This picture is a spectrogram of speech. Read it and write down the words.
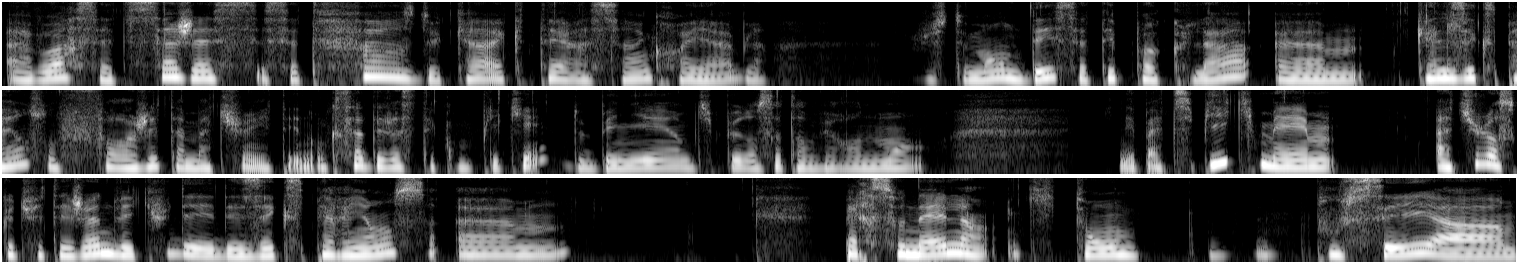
avoir cette sagesse et cette force de caractère assez incroyable, justement, dès cette époque-là? Euh, Quelles expériences ont forgé ta maturité? Donc ça, déjà, c'était compliqué de baigner un petit peu dans cet environnement qui n'est pas typique, mais hum, as-tu, lorsque tu étais jeune, vécu des, expériences euh, personnelles qui t'ont poussé à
